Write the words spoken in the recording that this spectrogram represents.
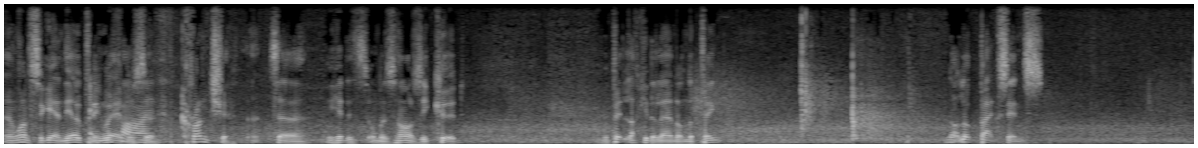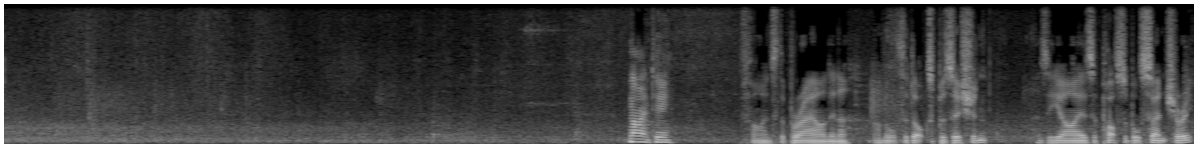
And once again, the opening red was a cruncher. That, uh, he hit as almost as hard as he could. A bit lucky to land on the pink. Not looked back since. Ninety. Finds the brown in an unorthodox position as he eyes a possible century.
